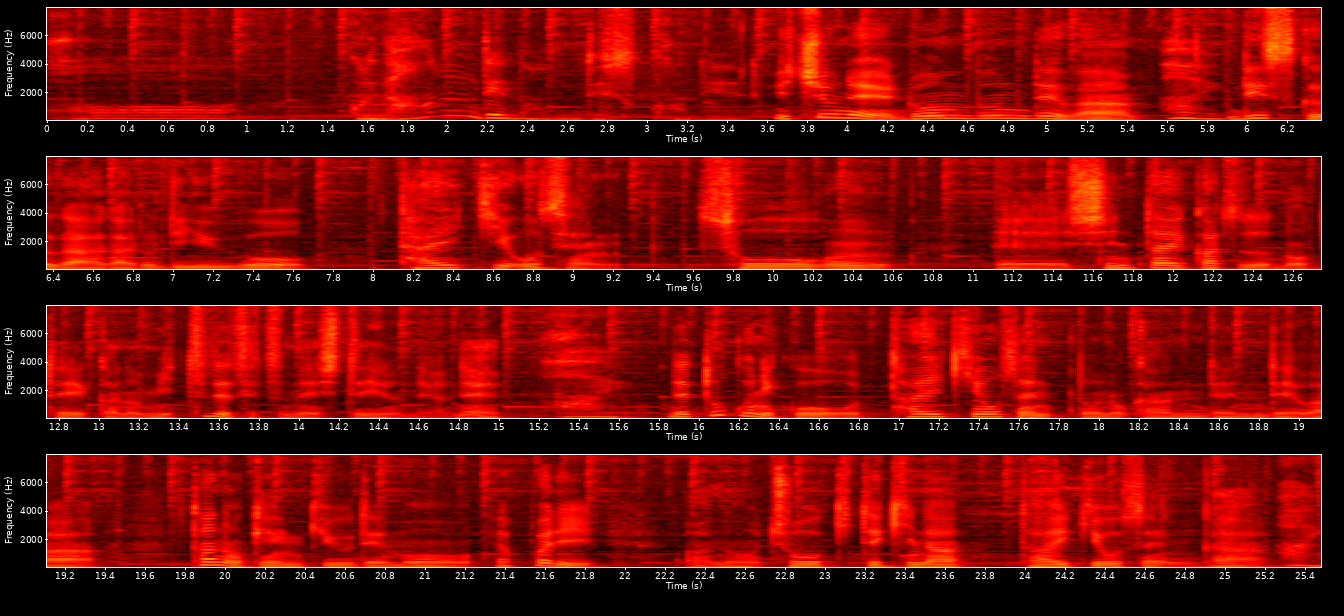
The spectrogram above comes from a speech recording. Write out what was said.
はあ。これなんでなんですかね、一応ね論文でははい。リスクが上がる理由を大気汚染騒音、えー身体活動の低下の3つで説明しているんだよね。はいで特にこう大気汚染との関連では他の研究でもやっぱりあの長期的な大気汚染がはい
